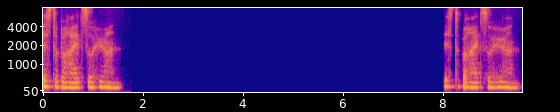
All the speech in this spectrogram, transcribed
Bist du bereit zu hören? Bist du bereit zu hören?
